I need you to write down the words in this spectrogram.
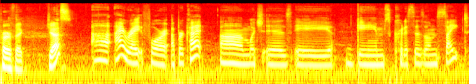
Perfect. Jess? Uh, I write for Uppercut, um, which is a games criticism site.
